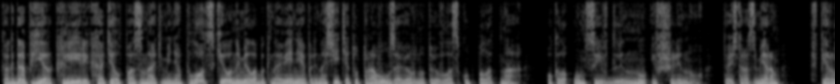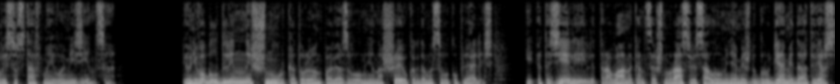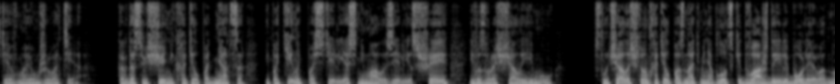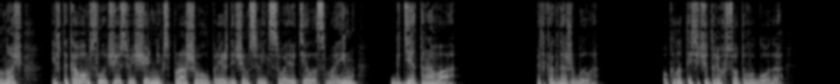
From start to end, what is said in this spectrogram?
Когда Пьер Клирик хотел познать меня плотски, он имел обыкновение приносить эту траву, завернутую в лоскут полотна, около унции в длину и в ширину, то есть размером в первый сустав моего мизинца. И у него был длинный шнур, который он повязывал мне на шею, когда мы совокуплялись, и это зелье или трава на конце шнура свисало у меня между грудями до отверстия в моем животе — когда священник хотел подняться и покинуть постель, я снимала зелье с шеи и возвращала ему. Случалось, что он хотел познать меня плотски дважды или более в одну ночь, и в таковом случае священник спрашивал, прежде чем слить свое тело с моим, где трава. Это когда же было? Около 1300 года.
